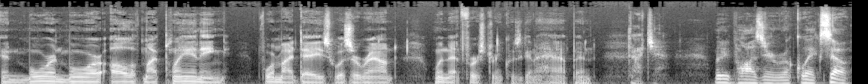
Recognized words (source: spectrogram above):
and more and more all of my planning for my days was around when that first drink was going to happen. Gotcha. Let me pause there real quick. So,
